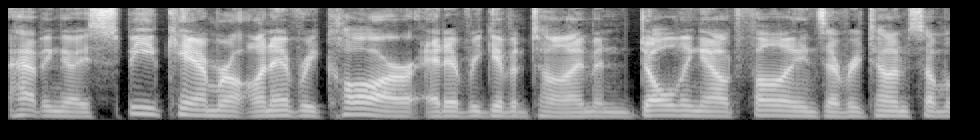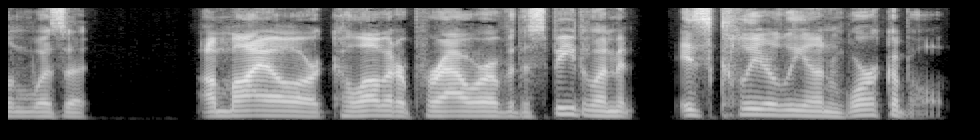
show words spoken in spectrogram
having a speed camera on every car at every given time and doling out fines every time someone was a, a mile or kilometer per hour over the speed limit is clearly unworkable.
